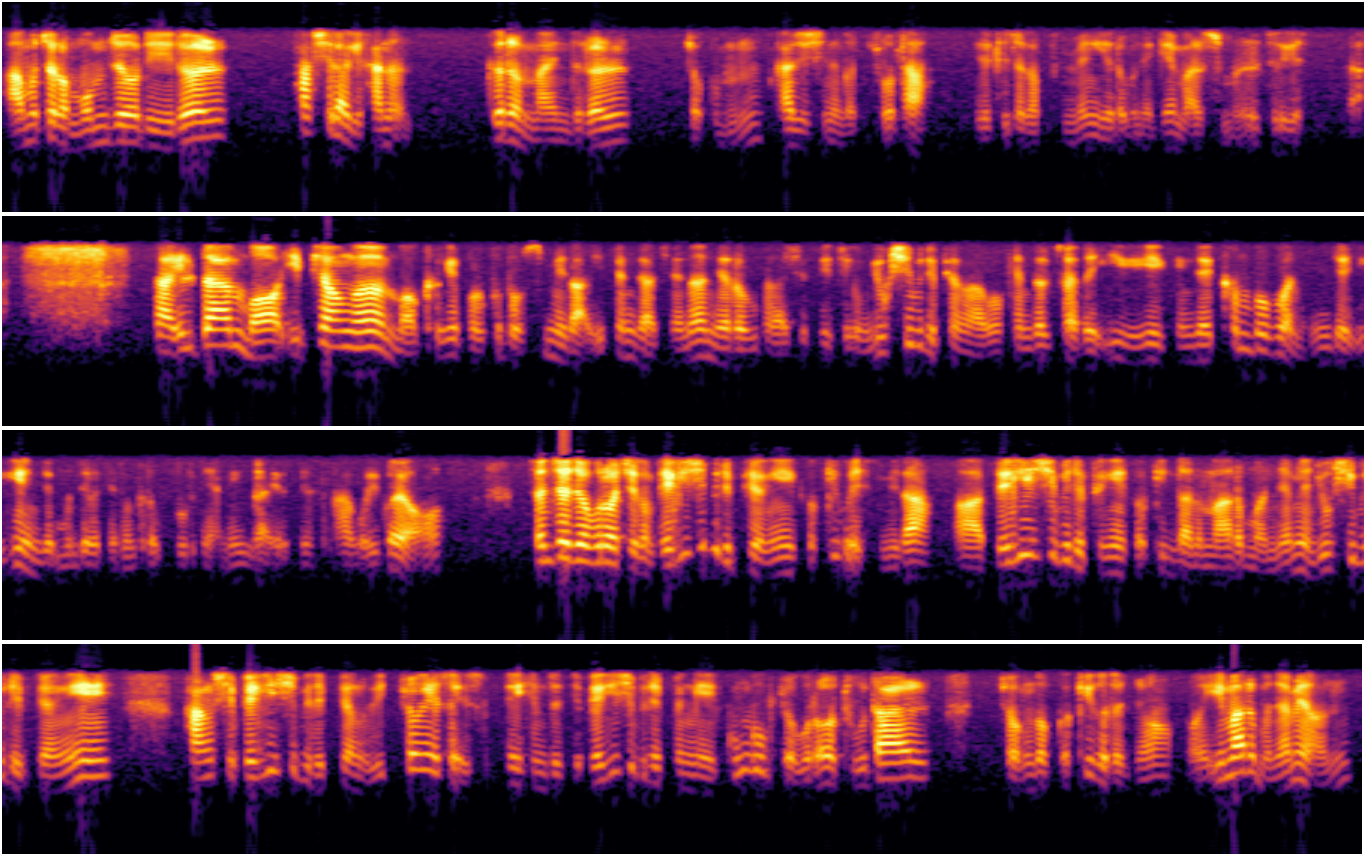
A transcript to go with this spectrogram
아무쪼록 몸조리를 확실하게 하는 그런 마인드를 조금 가지시는 것도 좋다 이렇게 제가 분명히 여러분에게 말씀을 드리겠습니다. 자, 일단 뭐, 이평은 뭐, 크게 볼 것도 없습니다. 이평 자체는 여러분 아시다시피 지금 60일 이평하고 캔들 차트 이게 굉장히 큰 부분, 이제 이게 이제 문제가 되는 그런 부분이 아닌가 이렇게 생각하고 있고요. 전체적으로 지금 120일 이평이 꺾이고 있습니다. 아, 120일 이평이 꺾인다는 말은 뭐냐면 60일 이평이 항시 120일 이평 위쪽에서 있을 때 힘들지 120일 이평이 궁극적으로 두 달 정도 꺾이거든요. 어, 이 말은 뭐냐면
